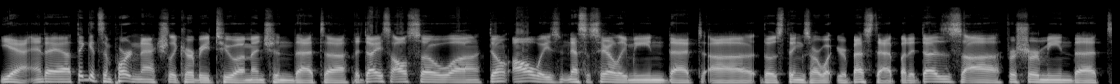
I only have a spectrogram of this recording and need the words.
Yeah, and I uh, think it's important actually, Kirby, to uh, mention that uh, the dice also uh, don't always necessarily mean that uh, those things are what you're best at, but it does uh, for sure mean that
